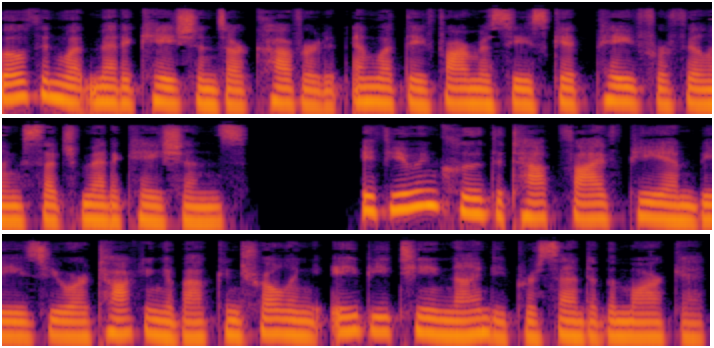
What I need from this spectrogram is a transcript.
both in what medications are covered and what they pharmacies get paid for filling such medications. If you include the top 5 PMBs, you are talking about controlling ABT 90% of the market.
